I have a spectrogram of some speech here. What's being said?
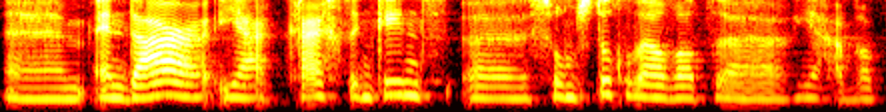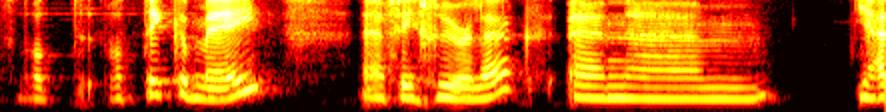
Ehm, en daar ja, krijgt een kind eh, soms toch wel wat, eh, ja, wat, wat, wat tikken mee, eh, figuurlijk. En ehm, ja,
